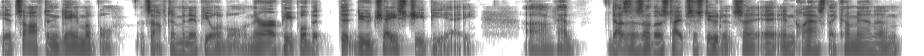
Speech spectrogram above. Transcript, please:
it's often gameable. It's often manipulable. And there are people that, that do chase GPA. Uh, I've had dozens of those types of students in, in class. They come in and,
